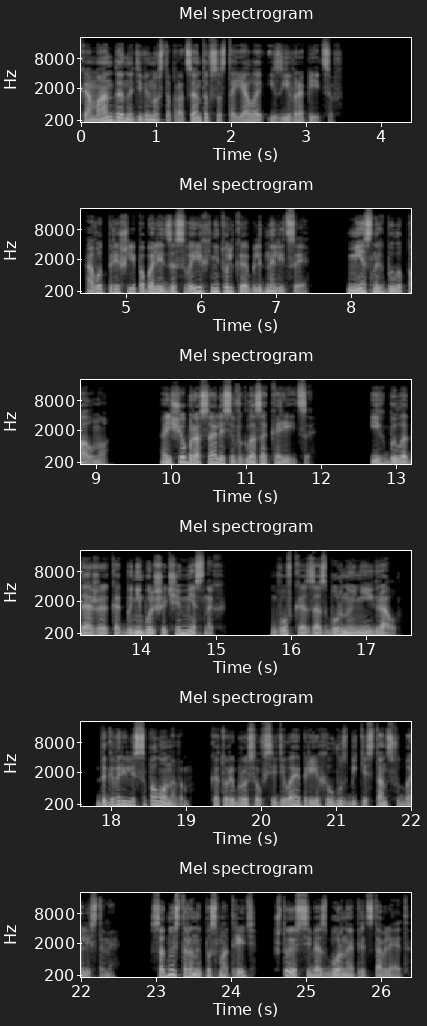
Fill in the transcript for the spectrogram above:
Команда на 90% состояла из европейцев. А вот пришли поболеть за своих не только бледнолицые. Местных было полно. А еще бросались в глаза корейцы. Их было даже как бы не больше, чем местных. Вовка за сборную не играл. Договорились с Аполлоновым который бросил все дела и приехал в Узбекистан с футболистами. С одной стороны, посмотреть, что из себя сборная представляет,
